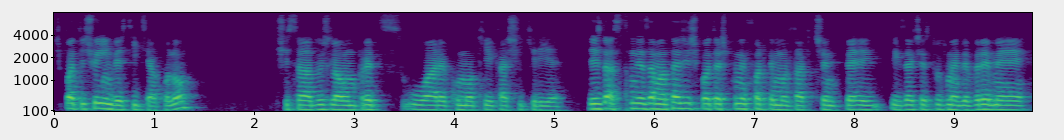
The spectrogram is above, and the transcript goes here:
și poate și o investiție acolo și să aduci la un preț oarecum ok ca și chirie. Deci, da, sunt dezavantaje și poate aș pune foarte mult accent pe exact ce ai spus mai devreme,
